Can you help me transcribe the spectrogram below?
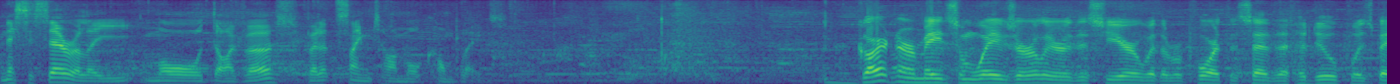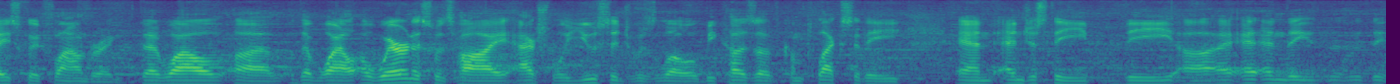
necessarily more diverse, but at the same time more complex. Gartner made some waves earlier this year with a report that said that Hadoop was basically floundering. That while uh, that while awareness was high, actual usage was low because of complexity, and and just the the uh, and the the,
